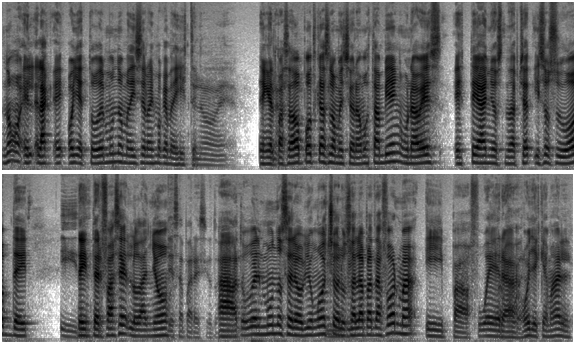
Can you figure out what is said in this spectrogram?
no, eh, oye, todo el mundo me dice lo mismo que me dijiste. Eh, en el pasado podcast lo mencionamos también. Una vez este año Snapchat hizo su update de interfase lo dañó. Desapareció. A todo el mundo se le volvió un 8 al usar la plataforma y para afuera. Oye, qué mal.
